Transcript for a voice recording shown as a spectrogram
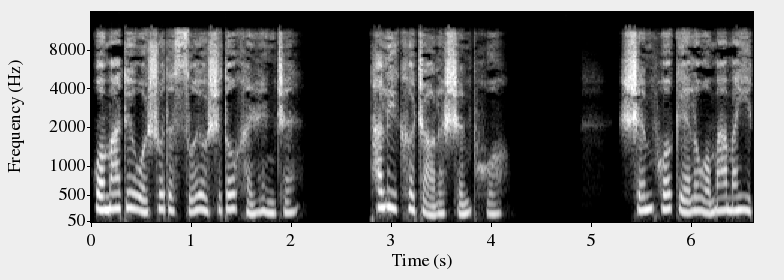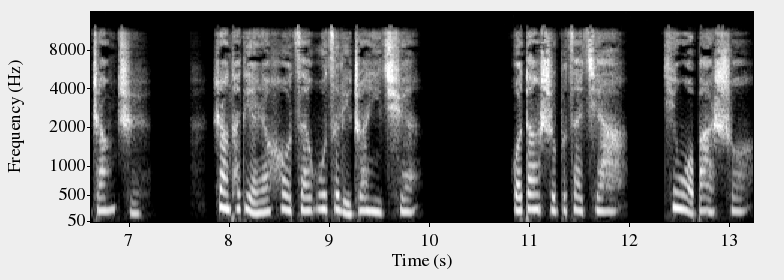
我妈对我说的所有事都很认真。他立刻找了神婆，神婆给了我妈妈一张纸，让她点燃后在屋子里转一圈。我当时不在家，听我爸说，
